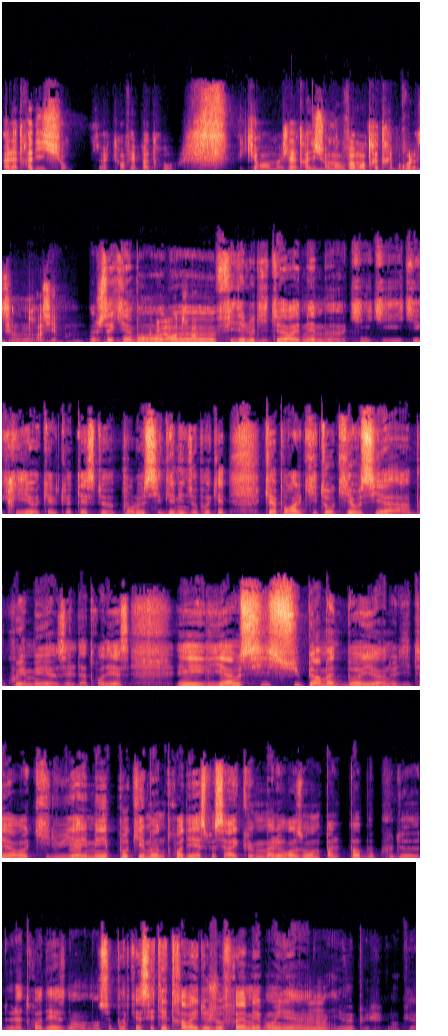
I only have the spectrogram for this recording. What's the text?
à la tradition, c'est-à-dire qui en fait pas trop, et qui rend hommage à la tradition. Donc vraiment très très beau, là c'est mon Mm. troisième. Je sais qu'il y a un bon euh, fidèle auditeur et même euh, qui, qui, qui écrit euh, quelques tests pour le site Game in the Pocket, Caporal Kito, qui aussi a, a beaucoup aimé euh, Zelda 3DS. Et il y a aussi Super Mad Boy, un auditeur qui lui a aimé Pokémon 3DS. C'est vrai que malheureusement on ne parle pas beaucoup de, de la 3DS dans, dans ce podcast. C'était le travail de Geoffrey, mais bon, il, non, il veut plus. Donc, euh,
